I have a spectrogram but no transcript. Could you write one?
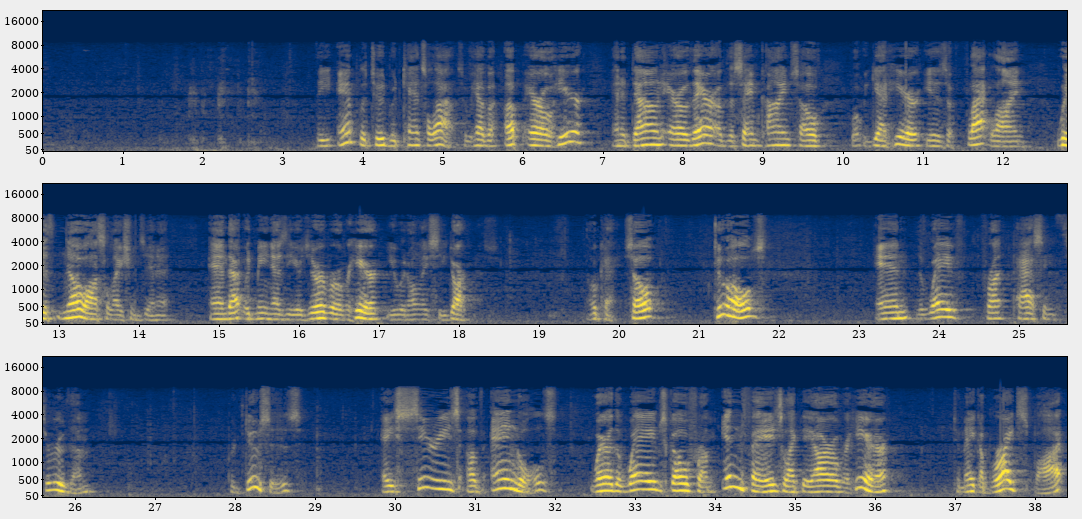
the amplitude would cancel out. So we have an up arrow here and a down arrow there of the same kind. So what we get here is a flat line with no oscillations in it. And that would mean as the observer over here, you would only see darkness. Okay, so two holes and the wave front passing through them produces a series of angles where the waves go from in phase, like they are over here, to make a bright spot,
